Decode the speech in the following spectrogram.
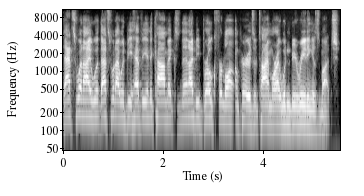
That's when I would that's when I would be heavy into comics, and then I'd be broke for long periods of time where I wouldn't be reading as much.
